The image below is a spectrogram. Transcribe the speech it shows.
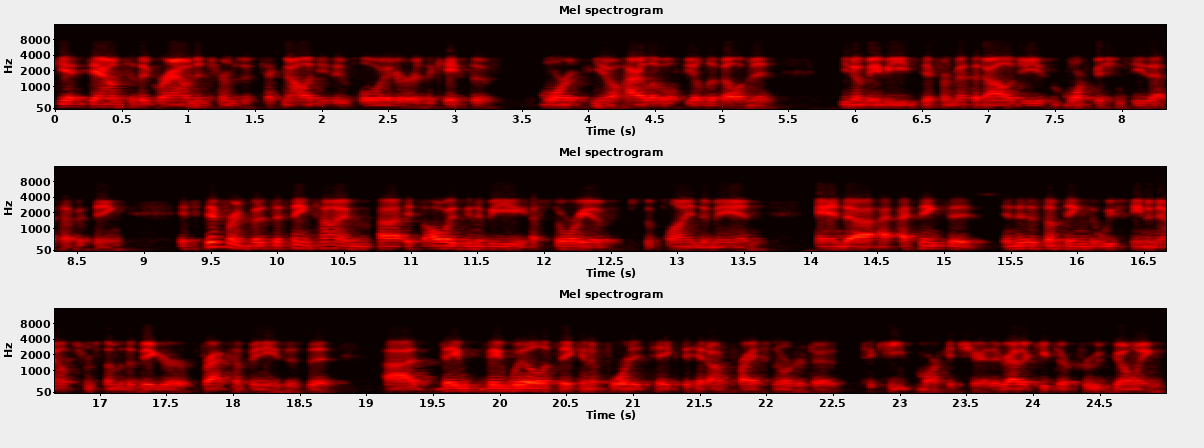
get down to the ground in terms of technologies employed, or in the case of more you know higher level field development, you know maybe different methodologies, more efficiency, that type of thing. It's different, but at the same time, uh, it's always going to be a story of supply and demand. And uh, I, I think that, and this is something that we've seen announced from some of the bigger frac companies, is that uh, they they will, if they can afford it, take the hit on price in order to to keep market share. They'd rather keep their crews going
